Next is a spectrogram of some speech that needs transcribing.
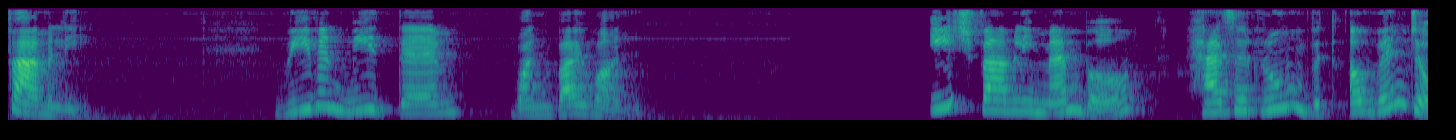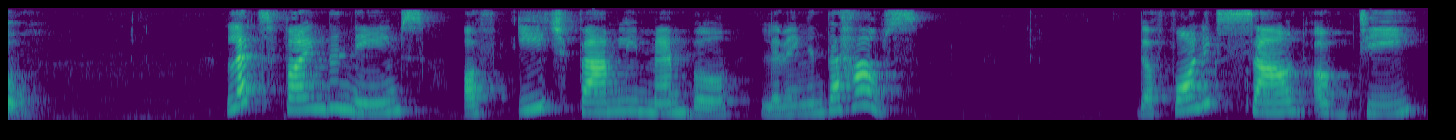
family. We will meet them one by one. Each family member has a room with a window. Let's find the names of each family member living in the house. The phonics sound of D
